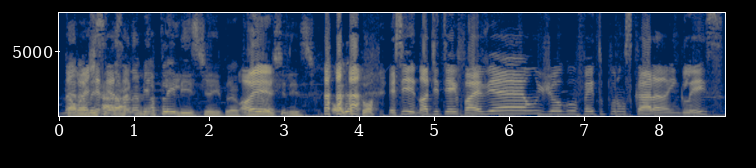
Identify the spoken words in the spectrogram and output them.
Não Caramba, é esse GTA tava 5. na minha playlist aí, pra, pra Olha minha wishlist. Olha só. Esse Not GTA 5 é um jogo feito por uns cara em inglês.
